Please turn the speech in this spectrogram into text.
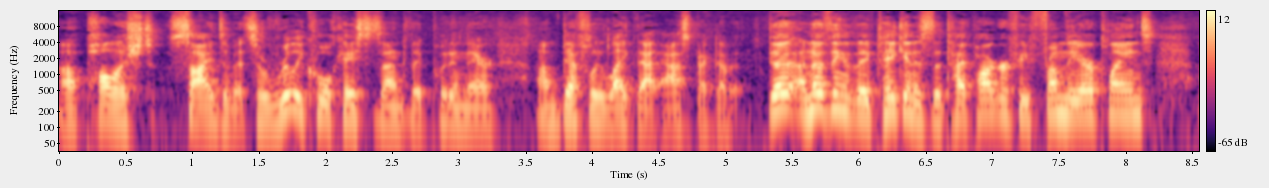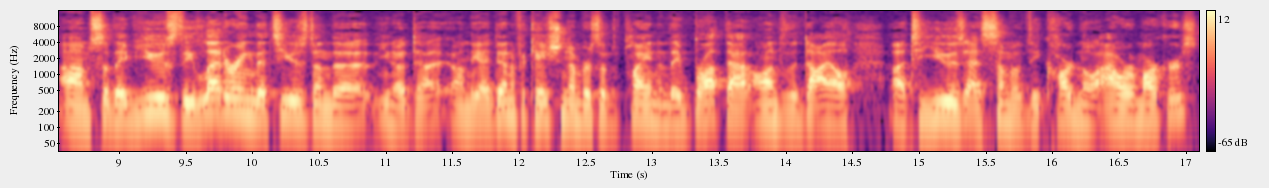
uh, polished sides of it. So really cool case design that they put in there. Um, definitely like that aspect of it. The, another thing that they've taken is the typography from the airplanes. Um, so they've used the lettering that's used on the you know on the identification numbers of the plane, and they've brought that onto the dial uh, to use as some of the cardinal hour markers,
